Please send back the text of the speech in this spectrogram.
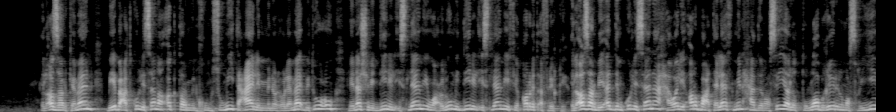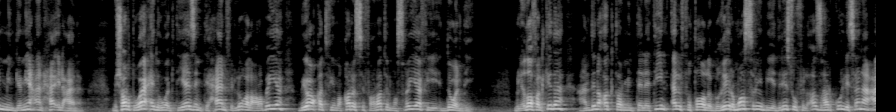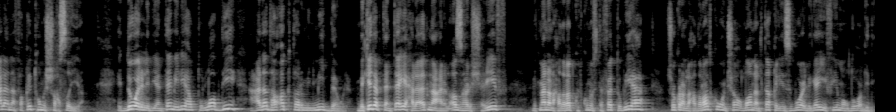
الأزهر كمان بيبعت كل سنة أكتر من 500 عالم من العلماء بتوعه لنشر الدين الإسلامي وعلوم الدين الإسلامي في قارة أفريقيا. الأزهر بيقدم كل سنة حوالي 4000 منحة دراسية للطلاب غير المصريين من جميع أنحاء العالم. بشرط واحد هو اجتياز امتحان في اللغة العربية بيعقد في مقر السفارات المصرية في الدول دي. بالإضافة لكده عندنا أكتر من 30 ألف طالب غير مصري بيدرسوا في الأزهر كل سنة على نفقتهم الشخصية الدول اللي بينتمي ليها الطلاب دي عددها أكتر من 100 دولة. بكده بتنتهي حلقتنا عن الأزهر الشريف. نتمنى إن حضراتكم تكونوا استفدتوا بيها. شكرا لحضراتكم وإن شاء الله نلتقي الأسبوع اللي جاي في موضوع جديد.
